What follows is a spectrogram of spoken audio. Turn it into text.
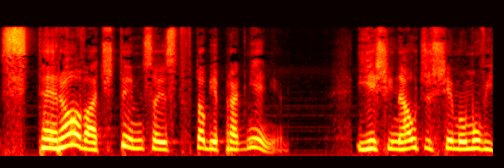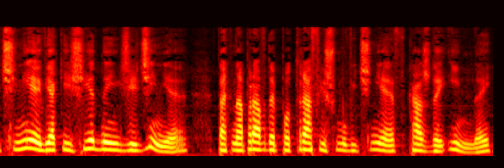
sterować tym, co jest w tobie pragnieniem. I jeśli nauczysz się mu mówić nie w jakiejś jednej dziedzinie, tak naprawdę potrafisz mówić nie w każdej innej,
